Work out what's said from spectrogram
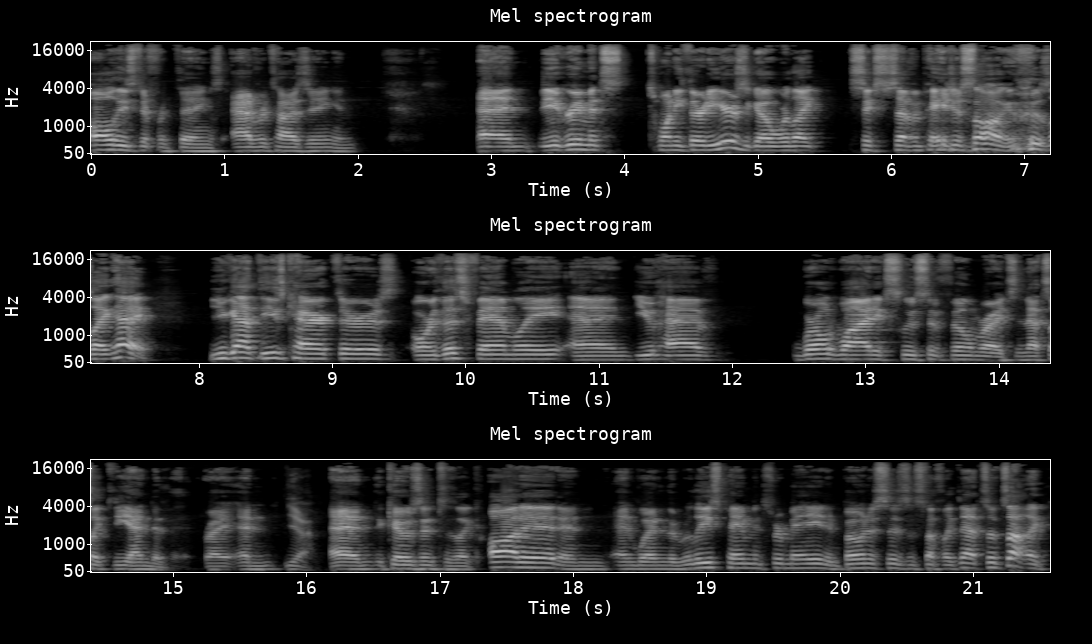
all these different things, advertising and and the agreements 20, 30 years ago were like six, seven pages long. It was like, hey, you got these characters or this family, and you have worldwide exclusive film rights, and that's like the end of it, right? And Yeah. and it goes into like audit and and when the release payments were made and bonuses and stuff like that. So it's not like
